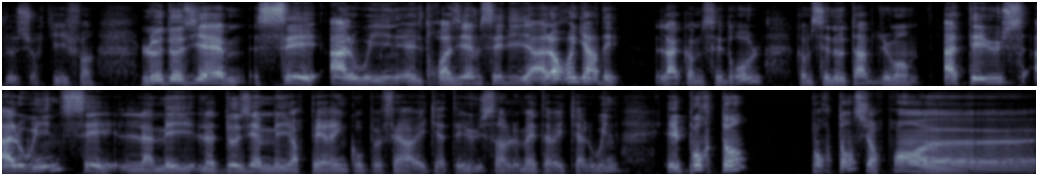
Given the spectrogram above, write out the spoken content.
le, surkiffe. Hein. Le deuxième, c'est Halloween. Et le troisième, c'est Lia. Alors, regardez. Là, comme c'est drôle, comme c'est notable du moins. Athéus Halloween, c'est la, deuxième meilleure pairing qu'on peut faire avec Athéus, hein, le mettre avec Halloween. Et pourtant, Pourtant, si on reprend euh,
